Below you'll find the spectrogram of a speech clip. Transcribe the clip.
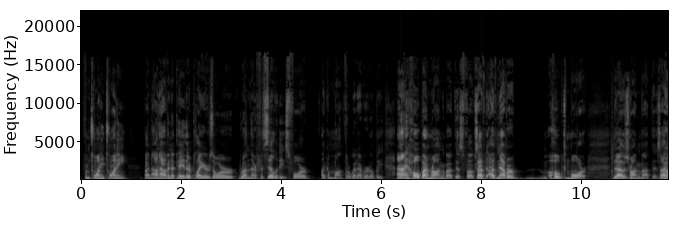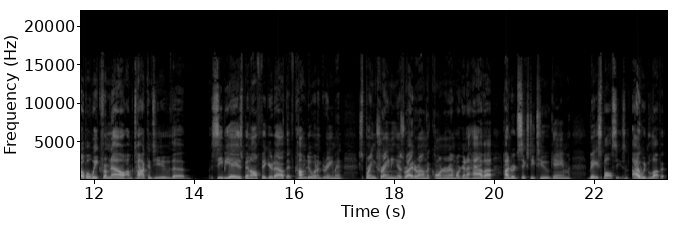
from 2020 by not having to pay their players or run their facilities for like a month or whatever it'll be. And I hope I'm wrong about this, folks. I've I've never hoped more that I was wrong about this. I hope a week from now I'm talking to you. The CBA has been all figured out. They've come to an agreement. Spring training is right around the corner, and we're going to have a 162 game baseball season. I would love it.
